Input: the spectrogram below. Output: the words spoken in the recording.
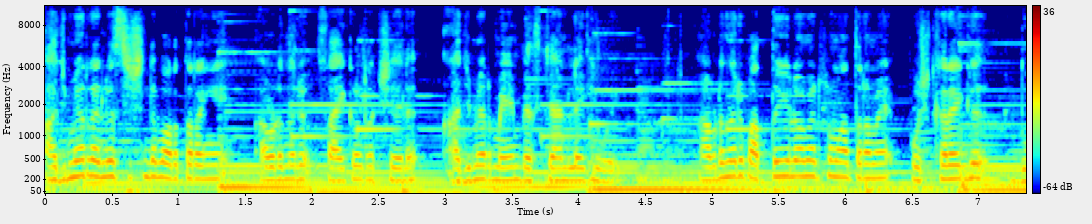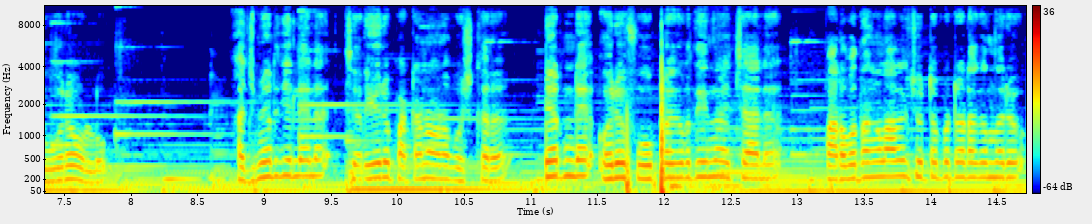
അജ്മീർ റെയിൽവേ സ്റ്റേഷന്റെ പുറത്തിറങ്ങി അവിടുന്ന് ഒരു സൈക്കിൾ റിക്ഷയിൽ അജ്മീർ മെയിൻ ബസ് സ്റ്റാൻഡിലേക്ക് പോയി. അവിടുന്ന് ഒരു പത്ത് കിലോമീറ്റർ മാത്രമേ പുഷ്കറേക്ക് ദൂരമുള്ളൂ അജ്മീർ ജില്ലയിലെ ചെറിയൊരു പട്ടണമാണ് പുഷ്കർ. അജ്മീറിന്റെ ഒരു ഭൂപ്രകൃതി എന്ന് വെച്ചാൽ പർവതങ്ങളാൽ ചുറ്റപ്പെട്ട് കിടക്കുന്നൊരു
